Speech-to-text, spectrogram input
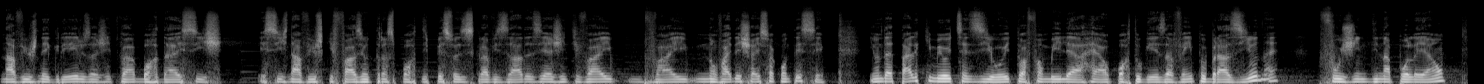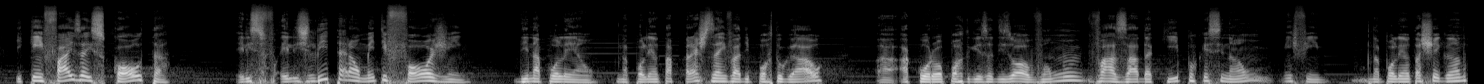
navios negreiros, a gente vai abordar esses esses navios que fazem o transporte de pessoas escravizadas e a gente vai, vai não vai deixar isso acontecer. E um detalhe que em 1808 a família real portuguesa vem para o Brasil, né, fugindo de Napoleão, e quem faz a escolta, eles, eles literalmente fogem de Napoleão. Napoleão está prestes a invadir Portugal, a, a coroa portuguesa diz, ó, oh, vamos vazar daqui, porque senão, enfim, Napoleão está chegando,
